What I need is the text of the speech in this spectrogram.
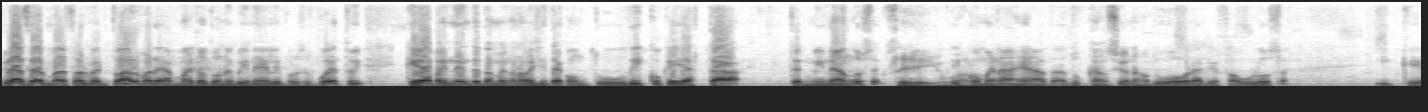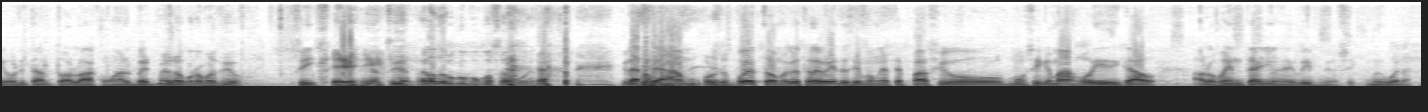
Gracias al maestro Alberto Álvarez, al maestro Tony Pinelli, por supuesto. Y queda pendiente también una visita con tu disco que ya está terminándose. Sí, homenaje a, a tus canciones, a tu obra, que es fabulosa. Y que ahorita tú hablabas con Alberto. Me lo prometió. Sí. Ya estoy esperándolo como cosa buena. Gracias a ambos, por supuesto. Amigos televidentes, decimos en este espacio Música y Más, hoy dedicado a los 20 años de Beat Music. Muy buenas.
